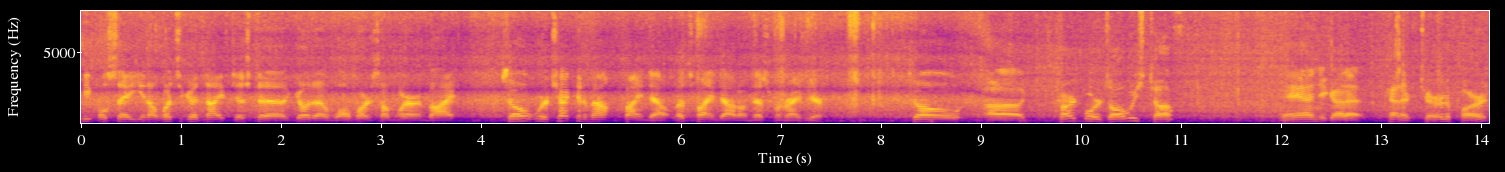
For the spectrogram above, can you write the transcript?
People say, you know, what's a good knife just to go to Walmart somewhere and buy. So we're checking them out and find out. Let's find out on this one right here. So uh, cardboard's always tough. And you gotta kind of tear it apart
